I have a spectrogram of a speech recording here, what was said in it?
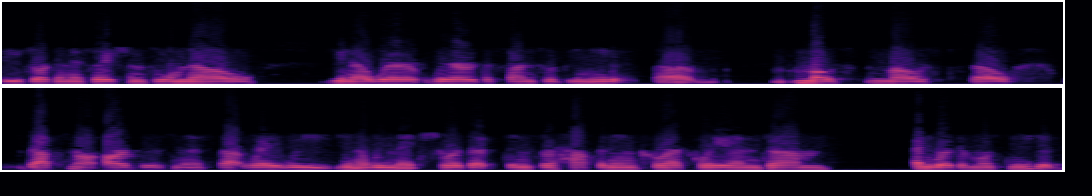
these organizations will know you know where where the funds would be needed um, most most so that's not our business that way we you know we make sure that things are happening correctly and um and where they're most needed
